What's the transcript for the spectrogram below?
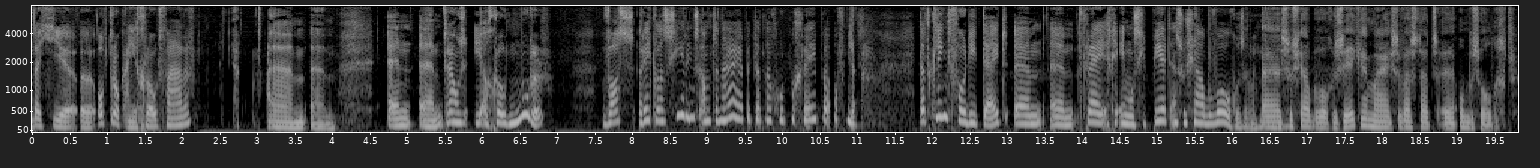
dat je je uh, optrok aan je grootvader. Ja. en trouwens, jouw grootmoeder was reclasseringsambtenaar. Heb ik dat nou goed begrepen of niet? Ja. Dat klinkt voor die tijd um, um, vrij geëmancipeerd en sociaal bewogen, zal ik maar uh, Sociaal bewogen zeker, maar ze was dat uh, onbezoldigd.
